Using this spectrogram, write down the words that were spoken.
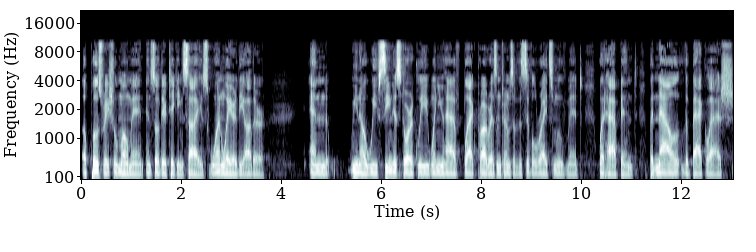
a post-racial moment, and so they're taking sides one way or the other. And you know, we've seen historically when you have black progress in terms of the civil rights movement, what happened. But now the backlash,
